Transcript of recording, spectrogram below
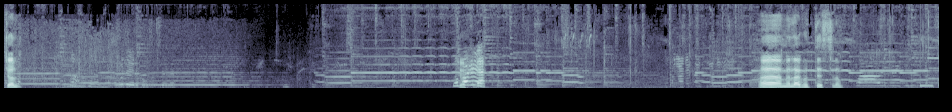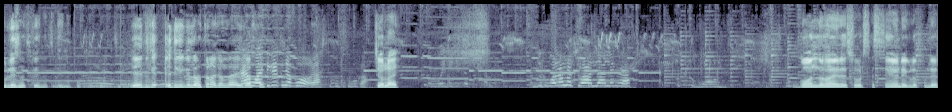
চল। হ্যাঁ মেলা ঘুরতে এসেছিলাম তুলিস না তুলিস না তুলিস না। এইদিকে এইদিকে গেলে হতো না চন্দা এই হ্যাঁ, রাস্তা তো তো চল আয় ওইদিকে যাব। তোকে বললাম না, চল, লালে না। গন্ধ নয় রে সরষে সেন্ট এগুলো ফুলের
